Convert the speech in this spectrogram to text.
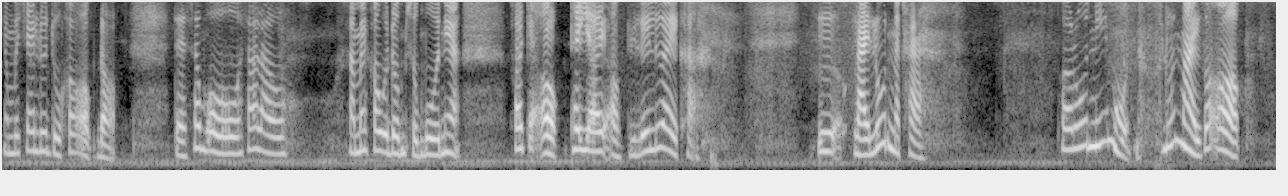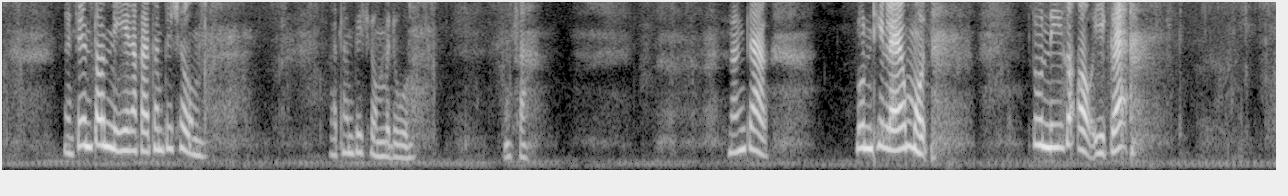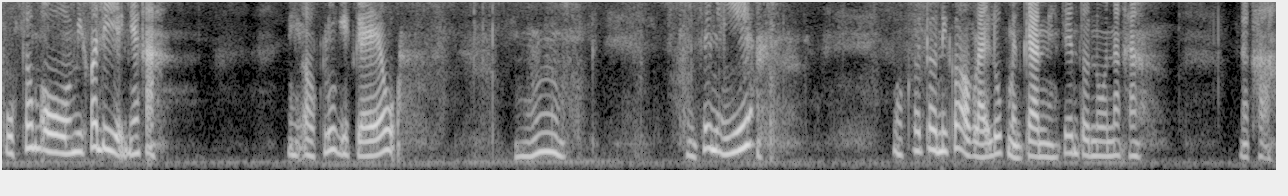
ยังไม่ใช่ฤดูเขาออกดอก แต่ส้มโอถ้าเราทำให้เขาอุดมสมบูรณ์เนี่ยเขาจะออกทยอยออกอยู่เรื่อย ๆ ค่ะ คือหลายรุ่นนะคะ พอรุ่นนี้หมด รุ่นใหม่ก็ออก อย่างเช่นต้นนี้นะคะ ท่านผู้ชมพาท่านผู้ชมมาดูนะคะหลังจากรุ่นที่แล้วหมด รุ่นนี้ก็ออกอีกแล้วปลูกส้มโอมีข้อดีอย่างเงี้ยค่ะ นี่ออกลูกอีกแล้วอืมอย่างเช่นอย่างนี้โอ้ก็ต้นนี้ก็ออกหลายลูกเหมือนกันอย่างเช่นตัวนู้นนะคะนะคะ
